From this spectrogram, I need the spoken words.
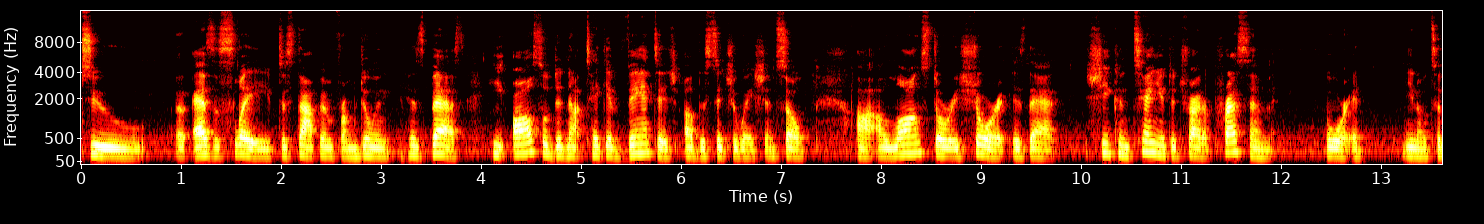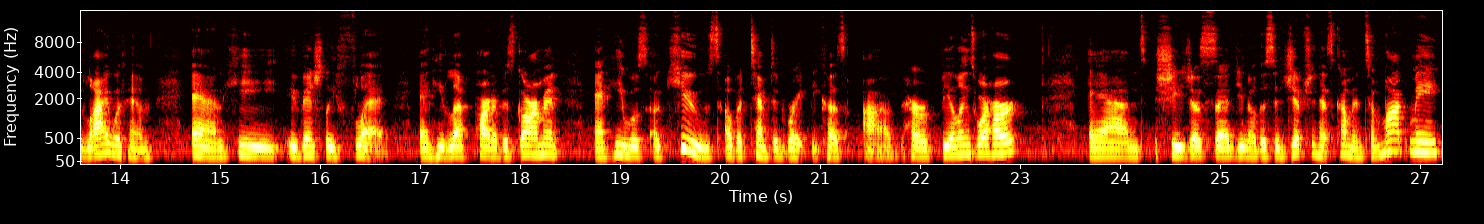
to uh, as a slave to stop him from doing his best. He also did not take advantage of the situation. So, uh, a long story short is that she continued to try to press him for it, you know, to lie with him, and he eventually fled and he left part of his garment and he was accused of attempted rape because uh, her feelings were hurt and she just said, you know, this Egyptian has come in to mock me,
